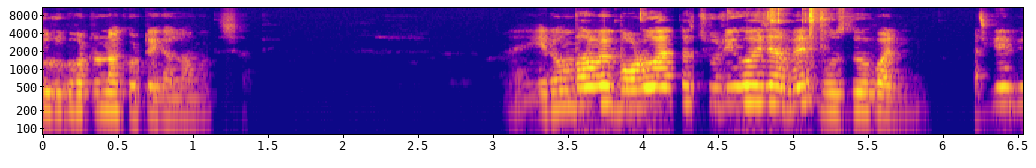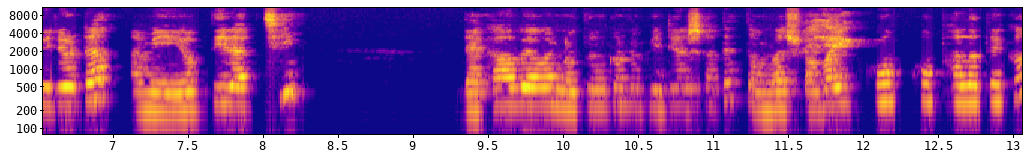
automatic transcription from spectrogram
দুর্ঘটনা ঘটে গেল আমাদের সাথে। এরম ভাবে বড় একটা চুরি হয়ে যাবে, বুঝতেও পারিনি। আজকের ভিডিওটা আমি এই অবধি রাখছি। দেখা হবে আবার নতুন কোনো ভিডিওর সাথে। তোমরা সবাই খুব খুব ভালো থেকো।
